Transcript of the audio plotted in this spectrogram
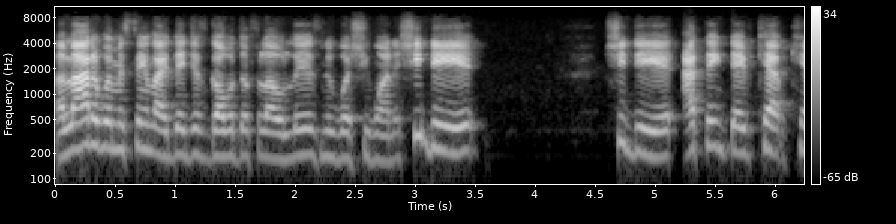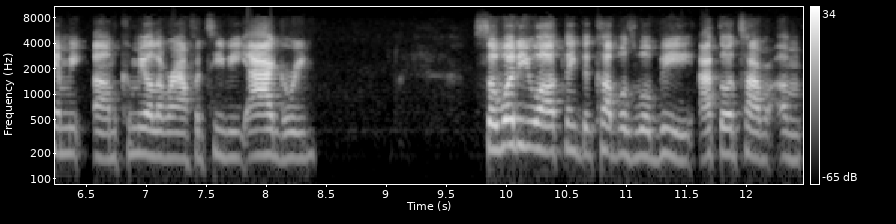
A lot of women seem like they just go with the flow. Liz knew what she wanted. She did. She did. I think they've kept Kim, um, Camille around for TV. I agree. So what do you all think the couples will be? I thought Tom. Um,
